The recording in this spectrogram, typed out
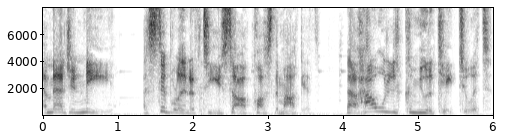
imagine me, a simple NFT you saw across the market. Now, how will you communicate to it?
